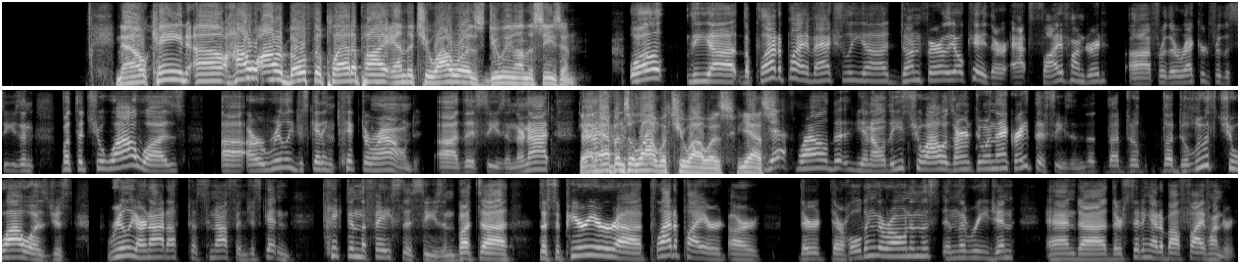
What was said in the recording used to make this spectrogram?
Now, Kane, uh, how are both the platypi and the chihuahuas doing on the season? Well, the uh, the Platypi have actually uh, done fairly okay. They're at 500 uh, for their record for the season, but the Chihuahuas uh, are really just getting kicked around uh, this season. They're not. they're That not happens a lot great. with chihuahuas. Yes. Yes, well, the, you know these Chihuahuas aren't doing that great this season. The the the Duluth Chihuahuas just really are not up to snuff and just getting kicked in the face this season. But uh, the superior uh, Platypi are, are they're they're holding their own in this in the region, and uh, they're sitting at about 500.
